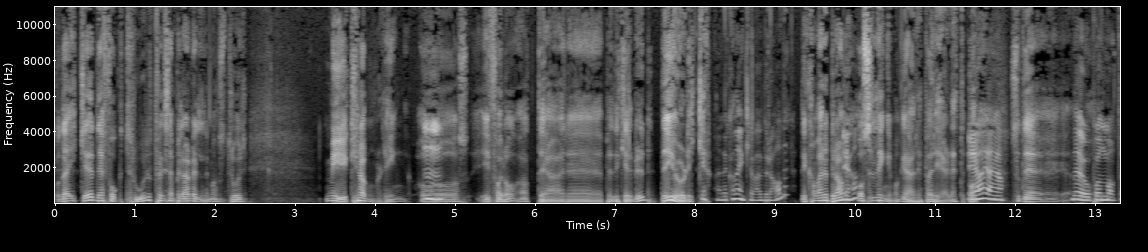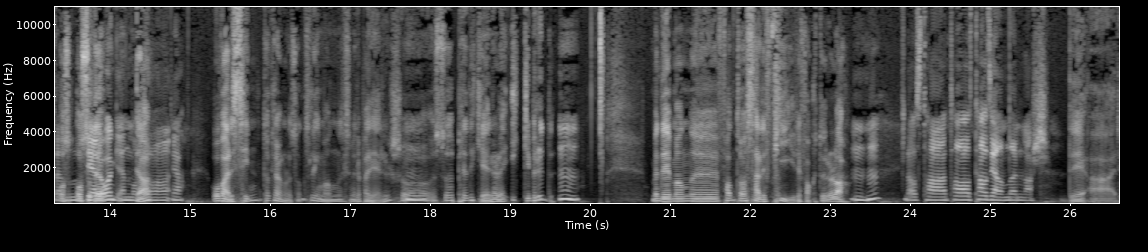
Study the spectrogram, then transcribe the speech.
Og det er ikke det folk tror. For eksempel er det veldig mange som tror mye krangling og, Mm. i forhold at det er eh, predikerer brudd. Det gjør det ikke. Nei, det kan egentlig være bra, det. Det kan være bra, Ja. og så lenge man greier å reparere det etterpå. Ja, ja, ja. Så det, Det er jo på en måte en Også- også dialog. En måte ja. å Ja. Å være sint og krangle og sånn, så lenge man liksom reparerer, så, Mm. så predikerer det ikke brudd. Mm. Men det man uh, fant, var særlig fire faktorer, da. mhm. La oss ta, ta, ta oss gjennom den, Lars. Det er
